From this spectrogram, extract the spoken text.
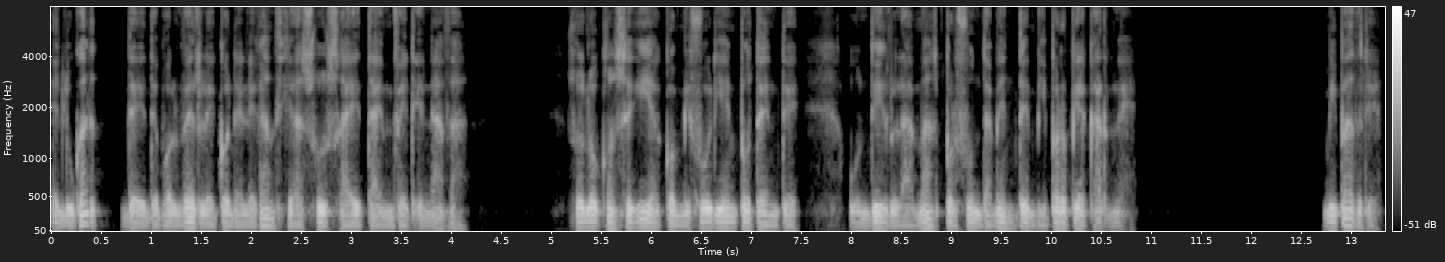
en lugar de devolverle con elegancia su saeta envenenada, solo conseguía con mi furia impotente hundirla más profundamente en mi propia carne. Mi padre,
